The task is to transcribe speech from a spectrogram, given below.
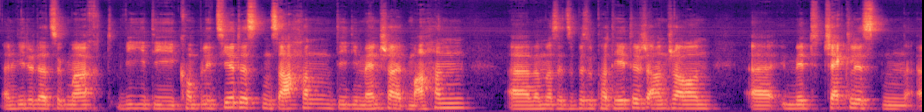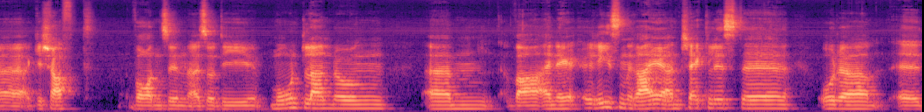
ein Video dazu gemacht, wie die kompliziertesten Sachen, die die Menschheit machen, äh, wenn wir es jetzt ein bisschen pathetisch anschauen, äh, mit Checklisten äh, geschafft worden sind. Also die Mondlandung ähm, war eine Riesenreihe an Checkliste oder äh,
